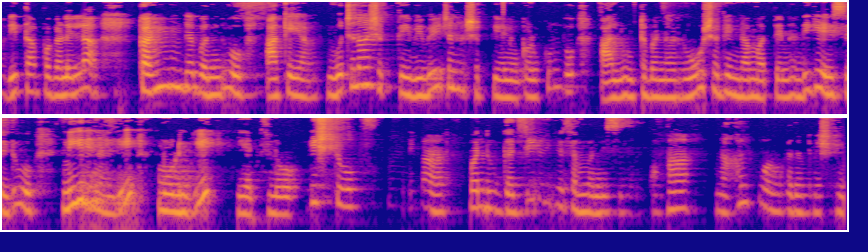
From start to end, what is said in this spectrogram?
ಪರಿತಾಪಗಳೆಲ್ಲ ಕಣ್ಮುಂದೆ ಬಂದು ಆಕೆಯ ಯೋಚನಾ ಶಕ್ತಿ ವಿವೇಚನಾ ಶಕ್ತಿಯನ್ನು ಕಳ್ಕೊಂಡು ಆ ಲೋಟವನ್ನ ರೋಷದಿಂದ ಮತ್ತೆ ನದಿಗೆ ಎಸೆದು ನೀರಿನಲ್ಲಿ ಮುಳುಗಿ ಎದ್ಲು. ಇಷ್ಟು ಒಂದು ಗದ್ದೆಗಳಿಗೆ ಸಂಬಂಧಿಸಿದಂತಹ ನಾಲ್ಕು ಅಂಕದ ಪ್ರಶ್ನೆ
